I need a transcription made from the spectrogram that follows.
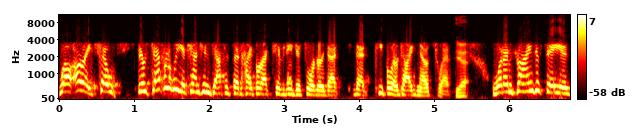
well, all right. So there's definitely attention deficit hyperactivity disorder that that people are diagnosed with. Yeah. What I'm trying to say is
